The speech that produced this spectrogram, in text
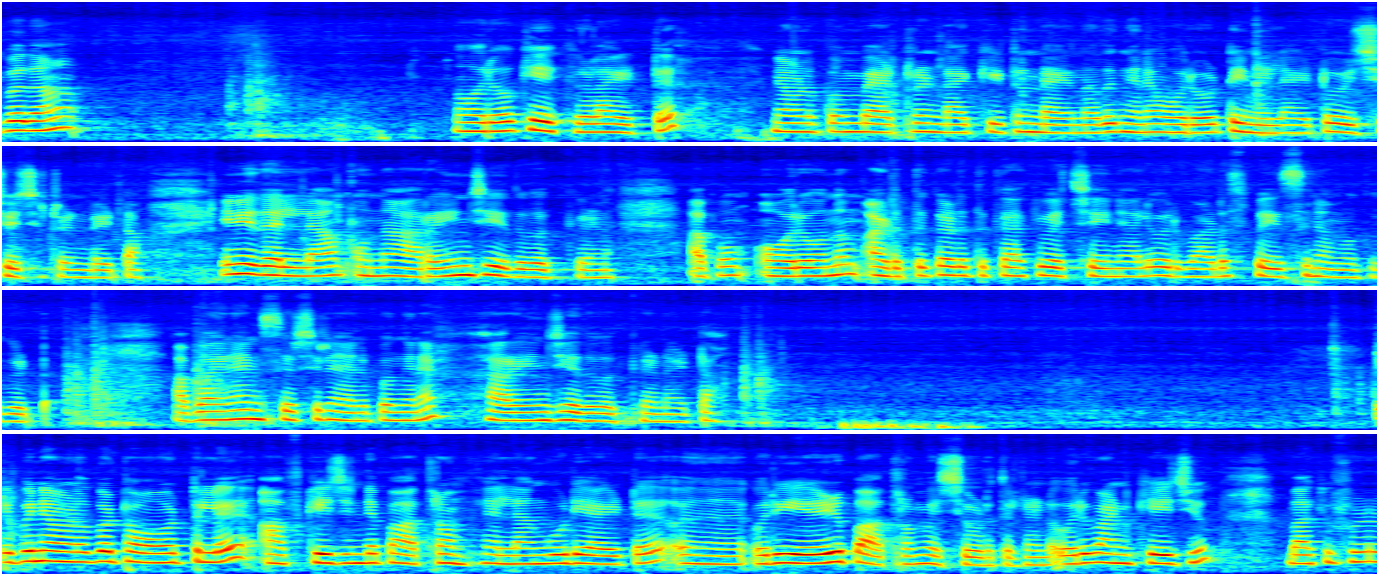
ഇപ്പോൾ ഇതാ ഓരോ കേക്കുകളായിട്ട് നമ്മളിപ്പം ബാറ്റർ ഉണ്ടാക്കിയിട്ടുണ്ടായിരുന്നത് ഇങ്ങനെ ഓരോ ടിന്നിലായിട്ട് ഒഴിച്ച് വെച്ചിട്ടുണ്ട് കേട്ടോ ഇനി ഇതെല്ലാം ഒന്ന് അറേഞ്ച് ചെയ്ത് വെക്കുകയാണ് അപ്പം ഓരോന്നും അടുത്തേക്ക് അടുത്തേക്കാക്കി വെച്ച് കഴിഞ്ഞാൽ ഒരുപാട് സ്പേസ് നമുക്ക് കിട്ടും. അപ്പോൾ അതിനനുസരിച്ച് ഞാനിപ്പോൾ ഇങ്ങനെ അറേഞ്ച് ചെയ്ത് വെക്കുകയാണ് കേട്ടോ ഇപ്പോൾ നമ്മളിപ്പോൾ ടോട്ടൽ ഹാഫ് കെ ജിന്റെ പാത്രം എല്ലാം കൂടി ആയിട്ട് ഒരു ഏഴ് പാത്രം വെച്ച് കൊടുത്തിട്ടുണ്ട്. ഒരു വൺ കെ ജിയും ബാക്കി ഫുൾ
